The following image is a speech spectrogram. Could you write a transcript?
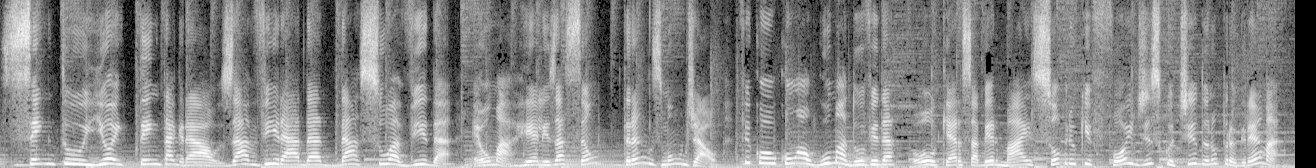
Cento e oitenta graus, a virada da sua vida. É uma realização transmundial. Ficou com alguma dúvida ou quer saber mais sobre o que foi discutido no programa?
